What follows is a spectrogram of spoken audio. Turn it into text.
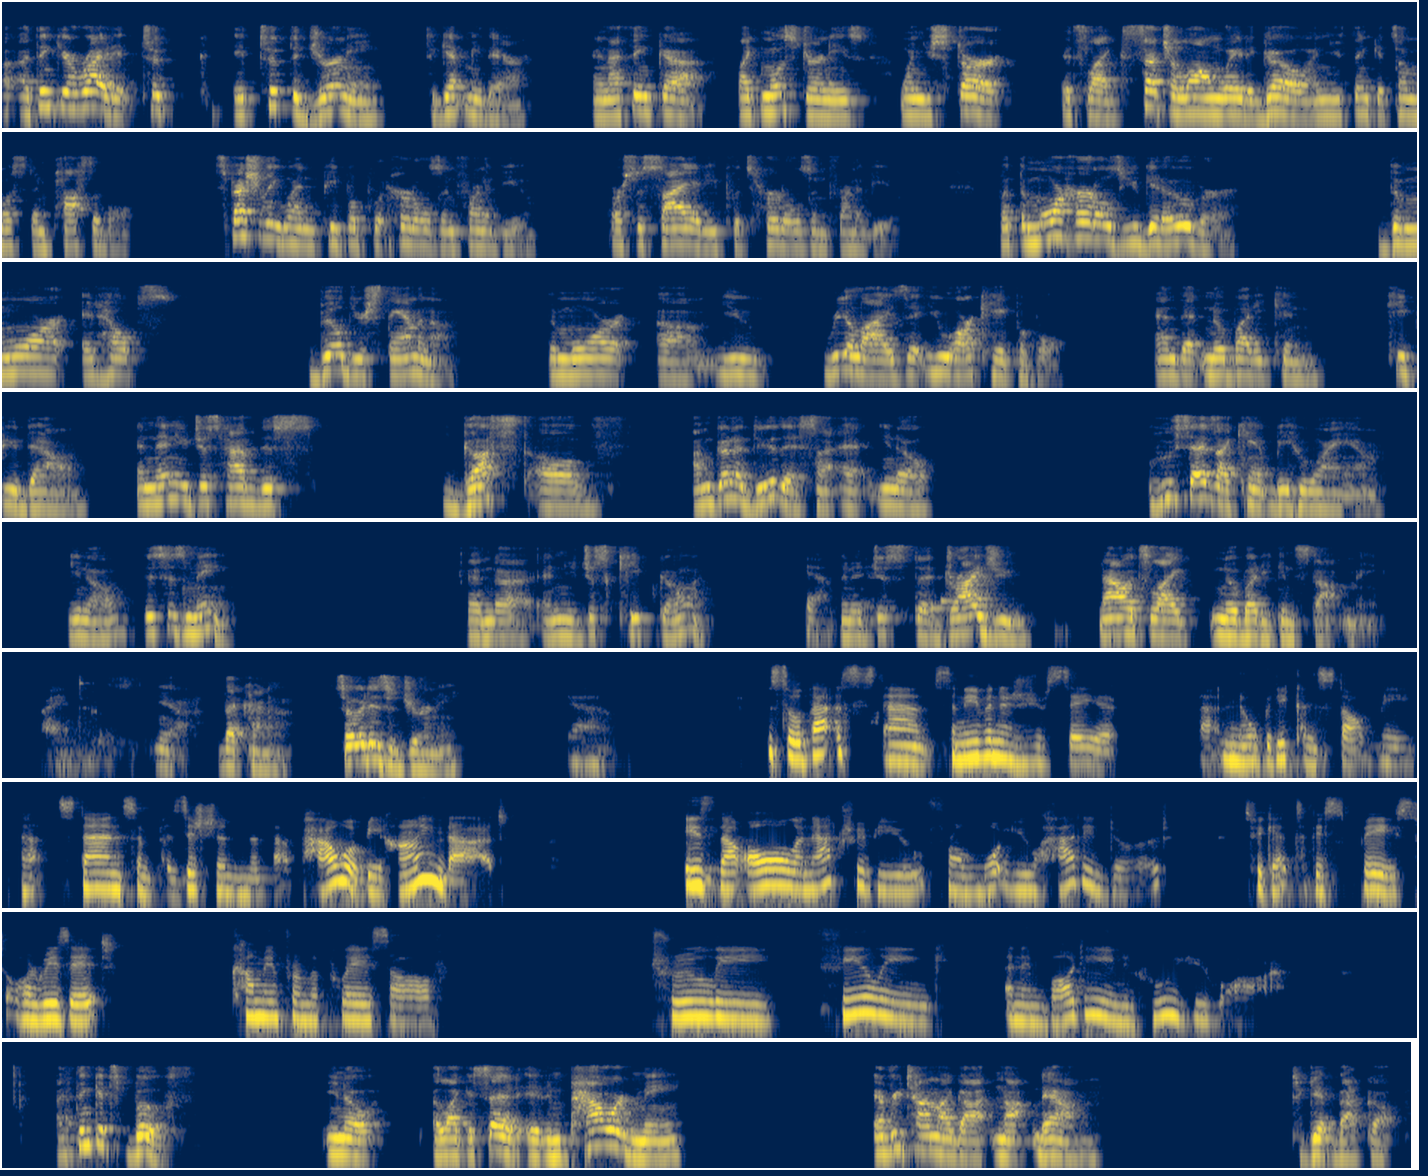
I think you're right. It took it took the journey to get me there, and I think, uh, like most journeys, when you start, it's like such a long way to go and you think it's almost impossible especially when people put hurdles in front of you or society puts hurdles in front of you. But the more hurdles you get over the more it helps build your stamina the more um, you realize that you are capable and that nobody can keep you down. And then you just have this gust of i'm going to do this. I, you know who says i can't be who i am? You know this is me. And uh and you just keep going. Yeah. And it just uh, drives you. Now it's like nobody can stop me. Right. Yeah that kind of so it is a journey. Yeah so that stance and even as you say it that nobody can stop me, that stance and position and that power behind that, is that all an attribute from what you had endured to get to this space? Or is it coming from a place of truly feeling and embodying who you are? I think it's both. You know, like I said, it empowered me every time I got knocked down to get back up.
